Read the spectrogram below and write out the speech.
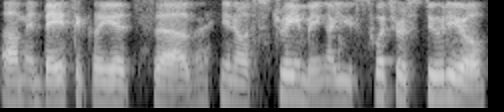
um, and basically it's uh, you know streaming. I use Switcher Studio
